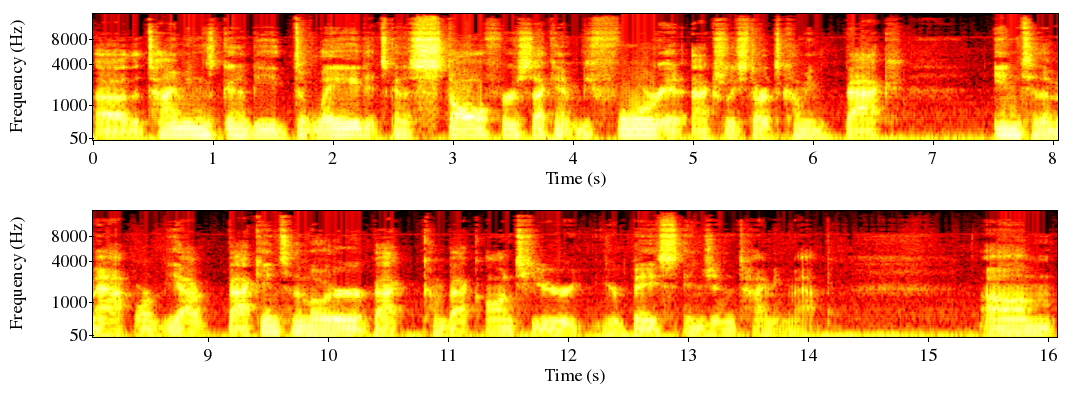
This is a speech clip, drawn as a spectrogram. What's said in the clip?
uh, the timing's going to be delayed. It's going to stall for a second before it actually starts coming back into the map, or yeah, back into the motor, back come back onto your your base engine timing map. Um,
